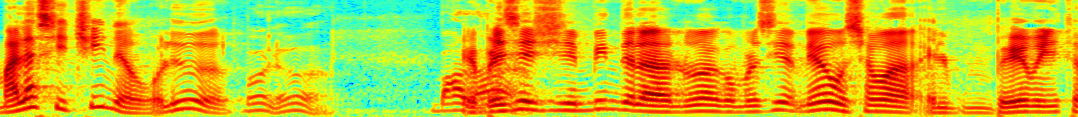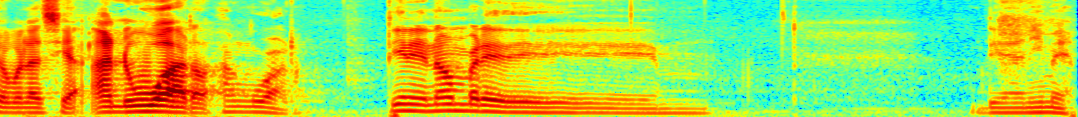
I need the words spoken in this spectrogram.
Malasia y China, boludo. Boludo. El presidente Xi Jinping de la nueva conversión. Mirá cómo se llama el primer ministro de Malasia. Anwar. Anwar. Tiene nombre de. de anime.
